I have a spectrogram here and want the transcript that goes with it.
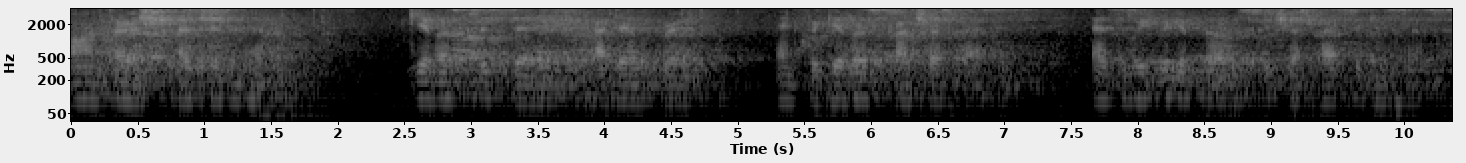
on earth as it is. Give us this day our daily bread, and forgive us our trespasses, as we forgive those who trespass against us.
